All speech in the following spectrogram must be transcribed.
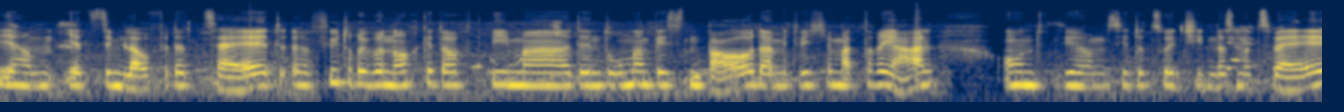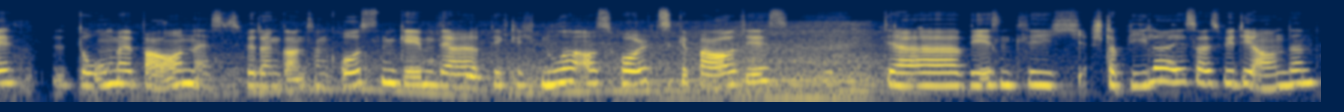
Wir haben jetzt im Laufe der Zeit äh, viel darüber nachgedacht, wie man den Dom am besten baut, mit welchem Material. Und wir haben sich dazu entschieden, dass wir zwei Dome bauen. Also es wird einen ganz einen großen geben, der wirklich nur aus Holz gebaut ist, der wesentlich stabiler ist als wie die anderen.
